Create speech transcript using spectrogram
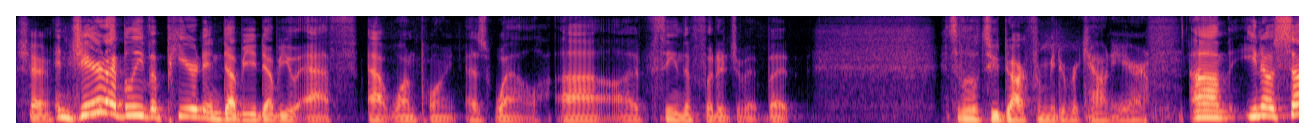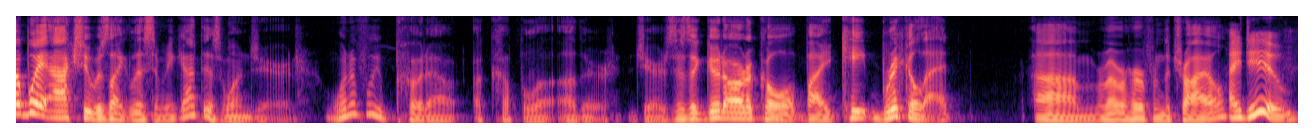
Sure. And Jared, I believe, appeared in WWF at one point as well. Uh, I've seen the footage of it, but it's a little too dark for me to recount here. Um, you know, Subway actually was like, listen, we got this one Jared. What if we put out a couple of other Jareds? There's a good article by Kate Briquelet. Um, remember her from the trial? I do.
